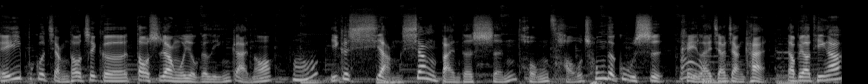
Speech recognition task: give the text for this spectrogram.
哎，不过讲到这个，倒是让我有个灵感哦。哦，一个想象版的神童曹冲的故事，可以来讲讲看，哦、要不要听啊？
